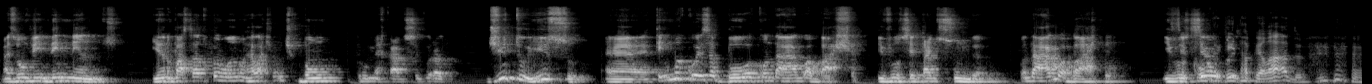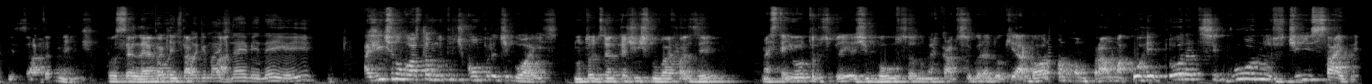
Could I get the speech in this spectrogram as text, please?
mas vão vender menos. E ano passado foi um ano relativamente bom para o mercado segurador. Dito isso, é, tem uma coisa boa quando a água baixa e você está de sunga. Quando a água baixa e você, você compra quem está pelado? Exatamente. Você leva então, quem pelado. pode imaginar M&A aí? A gente não gosta muito de compra de iguais. Não estou dizendo que a gente não vai fazer, mas tem outros players de bolsa no mercado segurador que adoram comprar uma corretora de seguros de cyber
